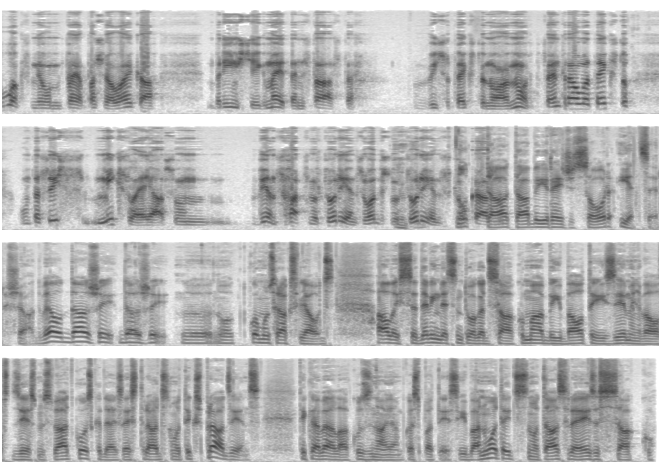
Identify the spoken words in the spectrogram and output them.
loksni, un tajā pašā laikā brīnišķīgi meitene stāsta visu tekstu no, no centrālo tekstu, un tas viss mikslējās. viens vārds no turienes, otrs no turienes. Nu, tā, tā bija režisora iecerē. Šādi vēl daži, daži uh, no ko mums raksta ļaudis. Alise 90. gada sākumā bija Baltijas Ziemeļvalsts dziesmu svētkos, kad aiz estrādes notika sprādziens. Tikai vēlāk uzzinājām, kas patiesībā noticis. No tās reizes saku,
